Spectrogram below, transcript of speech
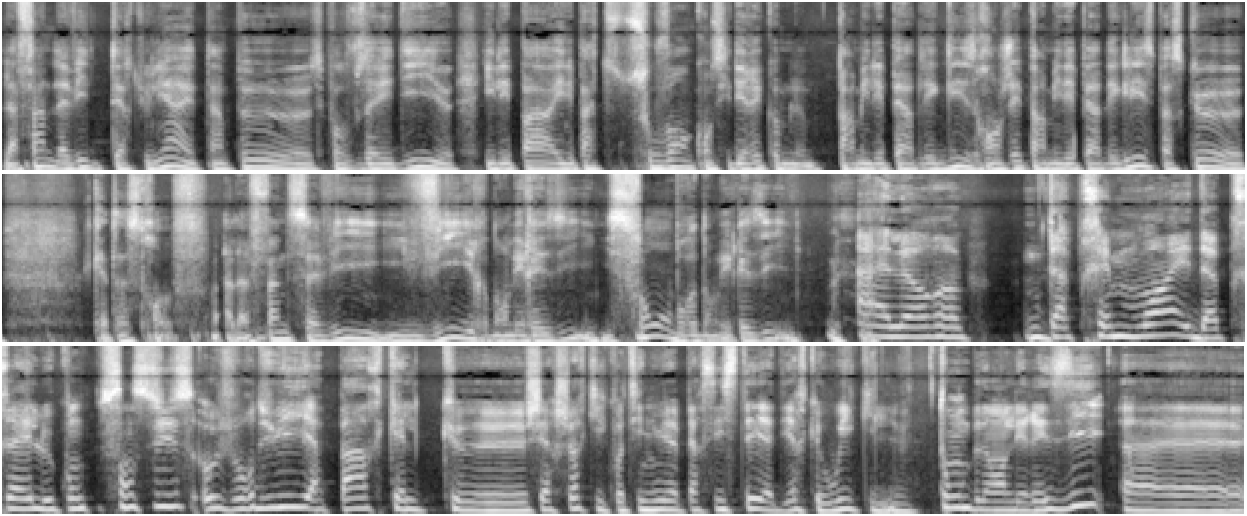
la fin de la vie de Tertullien est un peu, euh, c'est pour vous avez dit, euh, il n'est pas, il est pas souvent considéré comme le- parmi les pères de l'Église, rangé parmi les pères de l'Église, parce que euh, catastrophe. À la fin de sa vie, il vire dans l'hérésie, il sombre dans l'hérésie. Alors, euh, d'après moi et d'après le consensus aujourd'hui, à part quelques chercheurs qui continuent à persister à dire que oui, qu'il tombe dans l'hérésie, euh,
